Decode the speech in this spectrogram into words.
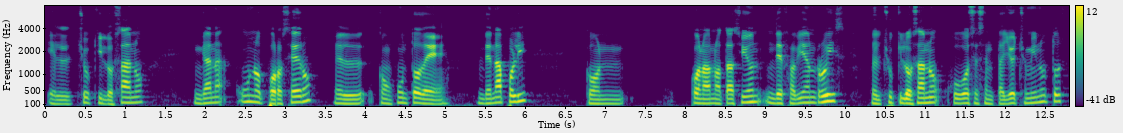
el Chucky Lozano, gana 1 por 0 el conjunto de, de Napoli con, con anotación de Fabián Ruiz. El Chucky Lozano jugó 68 minutos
